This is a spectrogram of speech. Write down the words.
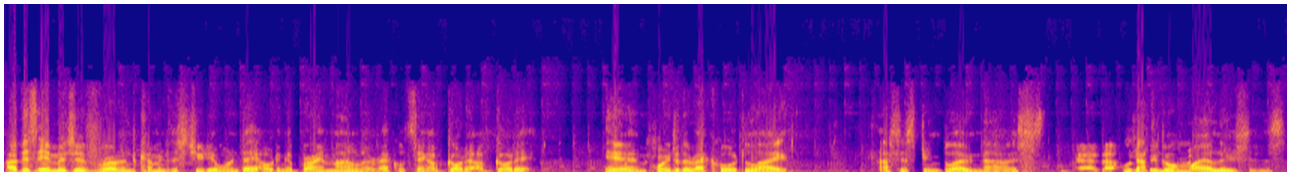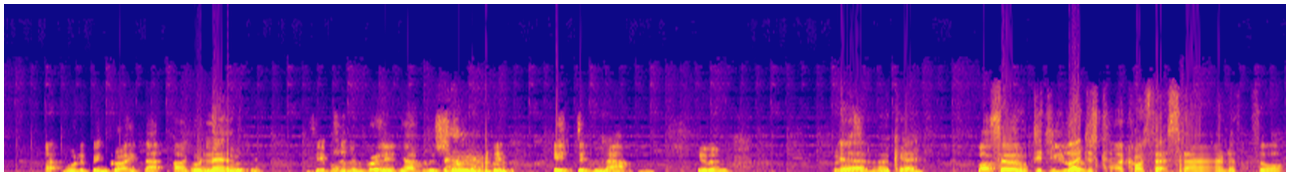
I had this image of Roland coming to the studio one day holding a Brian Manilow record, saying, "I've got it. I've got it." here and point to the record and like, that's just been blown now. It's Yeah, that would have shattered been all my illusions. that would have been great. That I Wouldn't it? It would have been brilliant. Yeah, I can assure you, it it didn't happen. You know. But, Yeah. uh, Okay. but- So did you like just come across that sound and thought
